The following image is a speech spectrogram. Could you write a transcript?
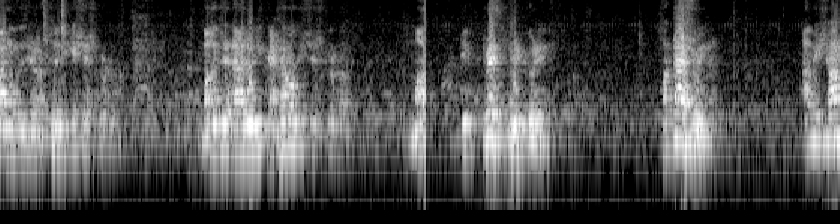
বাংলাদেশের অর্থনীতিকে শেষ করল। বাংলাদেশের রাজনৈতিক কাঠামোকে শেষ করল। ডিপ্রেস ফিল করি হতাশ হই না। আমি সব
